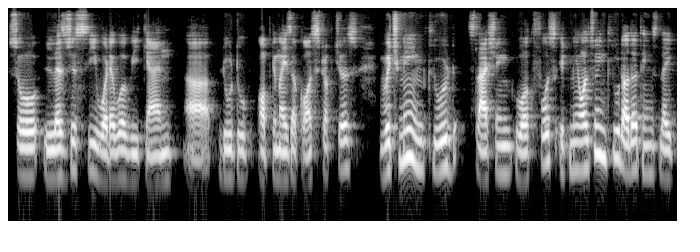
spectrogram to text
So let's just see whatever we can uh, do to optimize our cost structures, which may include slashing workforce. It may also include other things like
